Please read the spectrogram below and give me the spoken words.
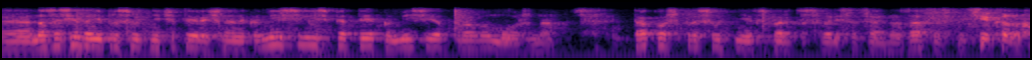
Е, На засіданні присутні чотири члени комісії з п'яти, комісія правоможна. Також присутні експерт у сфері соціального захисту Чекало.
